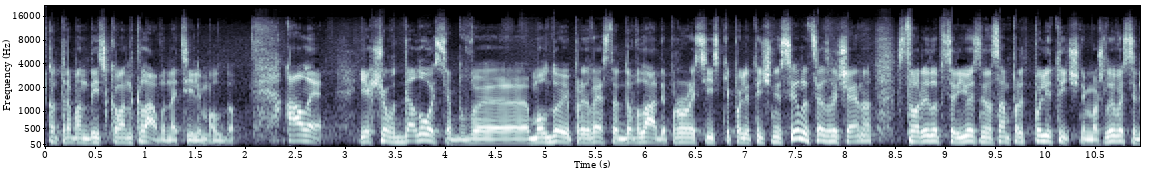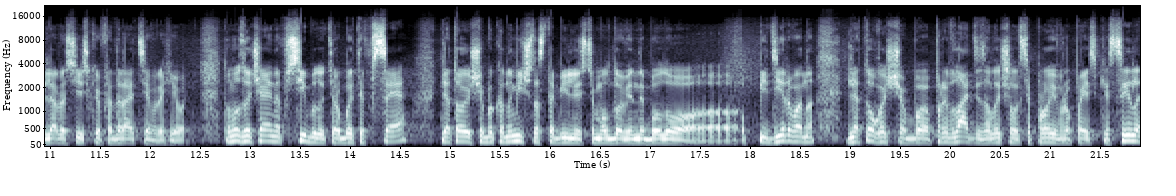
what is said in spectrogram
контрабандистського анклаву на цілі Молдови. Але якщо вдалося б в Молдові привести до влади проросійські політичні сили, це звичайно створило б серйозні насамперед політичні можливості для Російської Федерації в регіоні. Тому, звичайно, всі будуть робити все для того, щоб економічна стабільність у Молдові не було підірвано, для того, щоб при владі залишилися проєвропейські сили.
